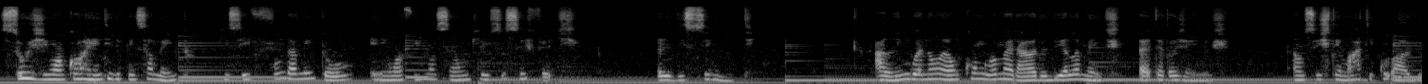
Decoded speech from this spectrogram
surgiu uma corrente de pensamento que se fundamentou em uma afirmação que o Sussi fez. Ele disse o seguinte: a língua não é um conglomerado de elementos heterogêneos. É um sistema articulado,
